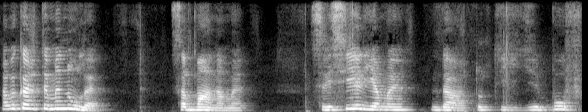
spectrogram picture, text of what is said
А ви кажете минуле з обманами, з весельями. Да, тут був,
